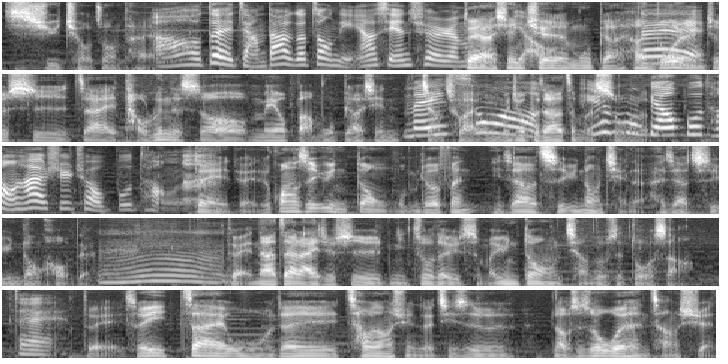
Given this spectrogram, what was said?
需求状态。哦，对，讲到一个重点，要先确认目标。对啊，先确认目标。很多人就是在讨论的时候没有把目标先讲出来，我们就不知道怎么说。因为目标不同，它的需求不同啊。对对，光是运动，我们就分你是要吃运动前的，还是要吃运动后的。嗯，对。那再来就是你做的什么运动强度是多少？对对，所以在我在超商选择，其实老实说，我也很常选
